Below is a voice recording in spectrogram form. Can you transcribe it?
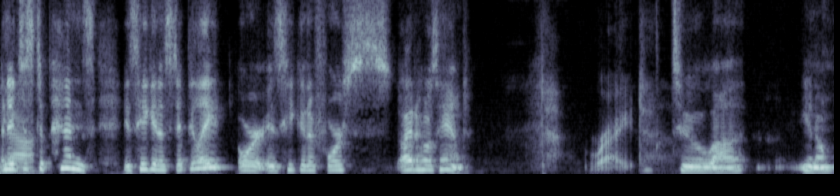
and it just depends is he going to stipulate or is he going to force idaho's hand Right. to uh you know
